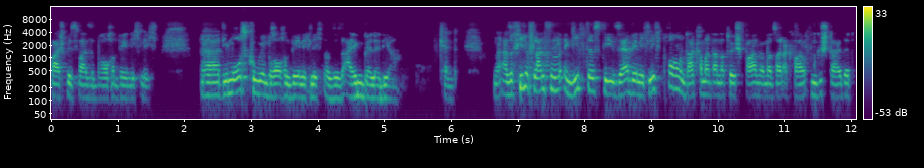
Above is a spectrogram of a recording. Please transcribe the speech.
beispielsweise brauchen wenig Licht. Äh, die Mooskugeln brauchen wenig Licht, also diese Algenbälle, die ihr kennt. Ne, also viele Pflanzen gibt es, die sehr wenig Licht brauchen und da kann man dann natürlich sparen, wenn man sein Aquarium umgestaltet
